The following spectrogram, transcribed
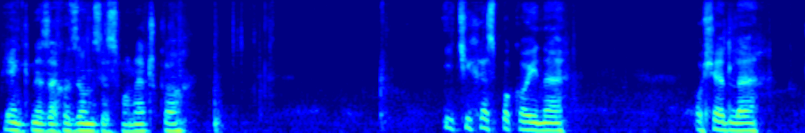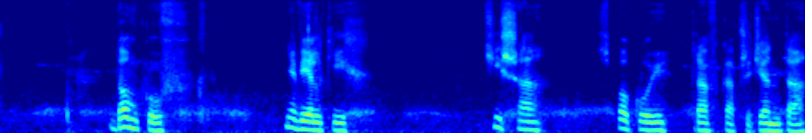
piękne zachodzące słoneczko i ciche, spokojne osiedle domków niewielkich. Cisza, spokój, trawka przycięta.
